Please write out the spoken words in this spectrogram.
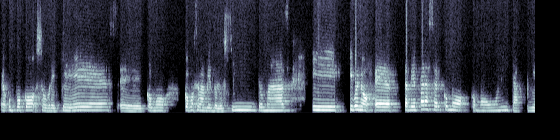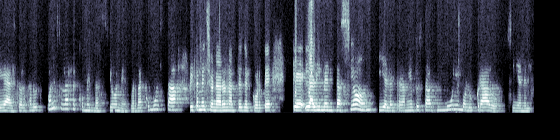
eh, un poco sobre qué es, eh, cómo, cómo se van viendo los síntomas y, bueno, eh, también para hacer como, como un hincapié a esto de la salud, ¿cuáles son las recomendaciones, verdad? ¿Cómo está? Ahorita mencionaron antes del corte que la alimentación y el entrenamiento están muy involucrados ¿sí? en el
